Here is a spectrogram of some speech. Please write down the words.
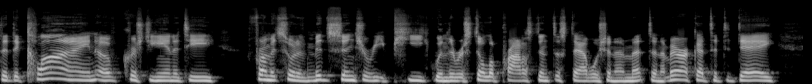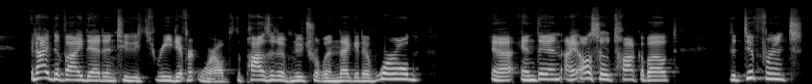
the decline of Christianity from its sort of mid century peak when there was still a Protestant establishment in America to today. And I divide that into three different worlds the positive, neutral, and negative world. Uh, and then I also talk about the different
